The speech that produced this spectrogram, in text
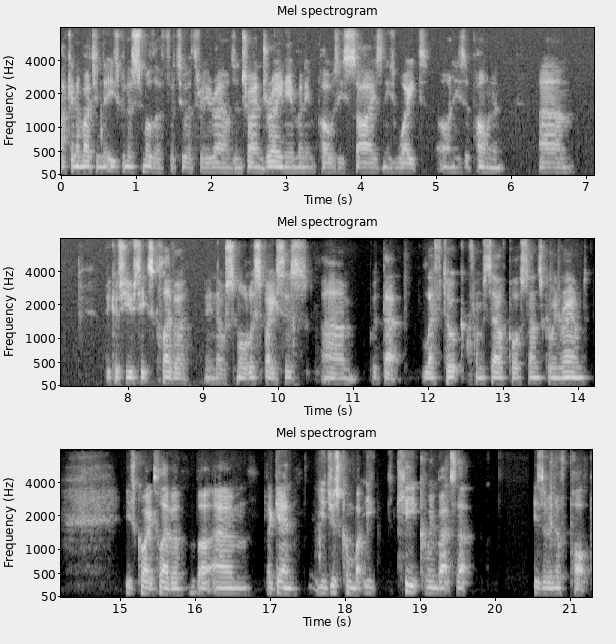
I can imagine that he's going to smother for two or three rounds and try and drain him and impose his size and his weight on his opponent. Um, because Usyk's clever in those smaller spaces um, with that left hook from southpaw stance coming round. He's quite clever, but um, again, you just come back. You keep coming back to that. Is there enough pop?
